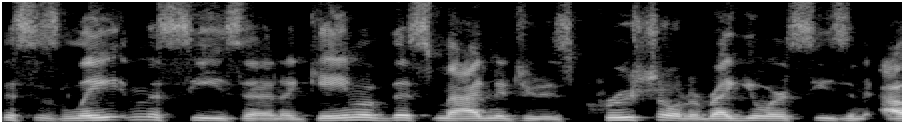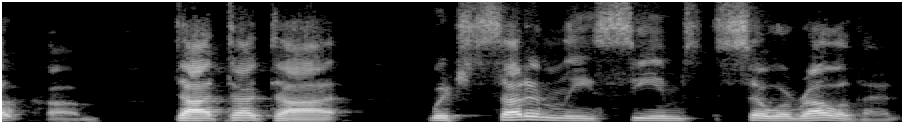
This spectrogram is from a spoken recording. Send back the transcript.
This is late in the season. A game of this magnitude is crucial to regular season outcome. Dot dot dot, which suddenly seems so irrelevant.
